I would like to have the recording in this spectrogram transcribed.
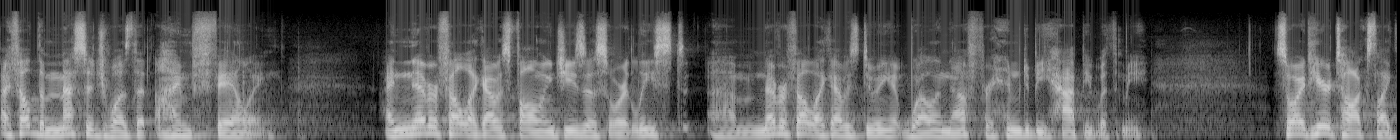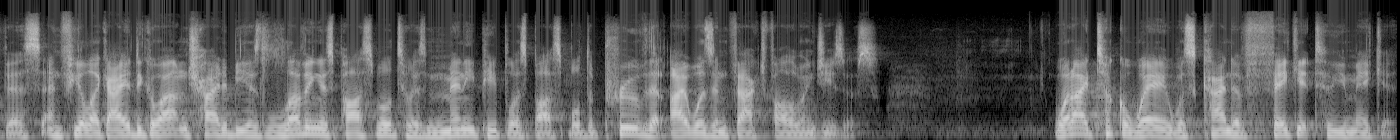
I felt the message was that I'm failing. I never felt like I was following Jesus, or at least um, never felt like I was doing it well enough for him to be happy with me. So I'd hear talks like this and feel like I had to go out and try to be as loving as possible to as many people as possible to prove that I was, in fact, following Jesus. What I took away was kind of fake it till you make it.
